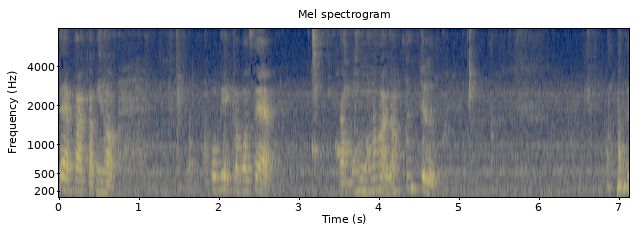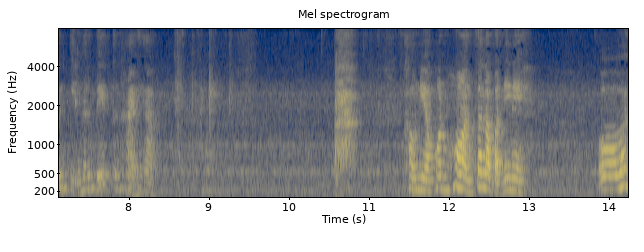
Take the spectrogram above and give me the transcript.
แซ่บค่ะกับพี่น้องพวกพี่กับพอแซ่บตำมะฮุงหน่อยเนาะมันจืดทั้งกินทั้งเผ็ดทั้งไห่ค่ะข้าวเหนียวห่ อนๆสลับแบบนี้นี่ โอ้ย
